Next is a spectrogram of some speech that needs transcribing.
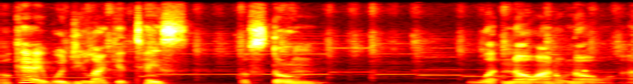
Okay, would you like to taste the stone? What? No, I don't know. I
